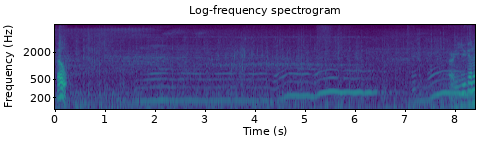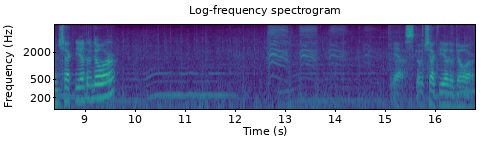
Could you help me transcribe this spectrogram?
Oh. Are check the other door? Yes, go check the other door.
